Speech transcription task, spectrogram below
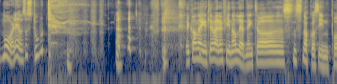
målet er jo så stort. Det kan egentlig være en fin anledning til å snakke oss inn på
